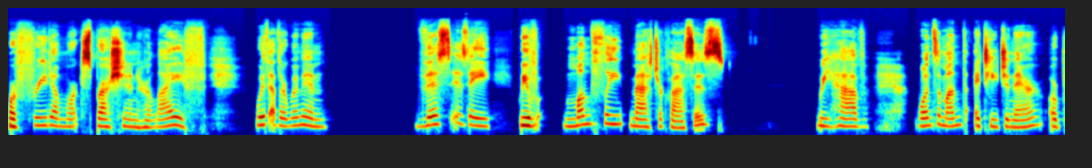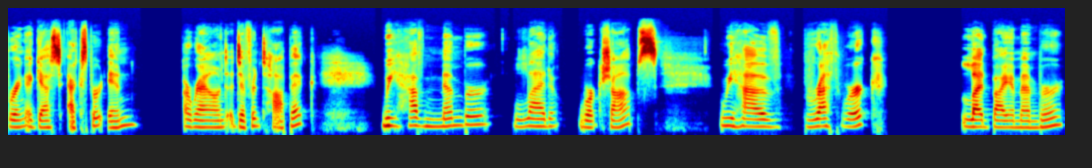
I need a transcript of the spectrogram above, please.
more freedom, more expression in her life with other women. This is a, we have monthly masterclasses. We have once a month, I teach in there or bring a guest expert in around a different topic. We have member led workshops. We have breath work led by a member.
